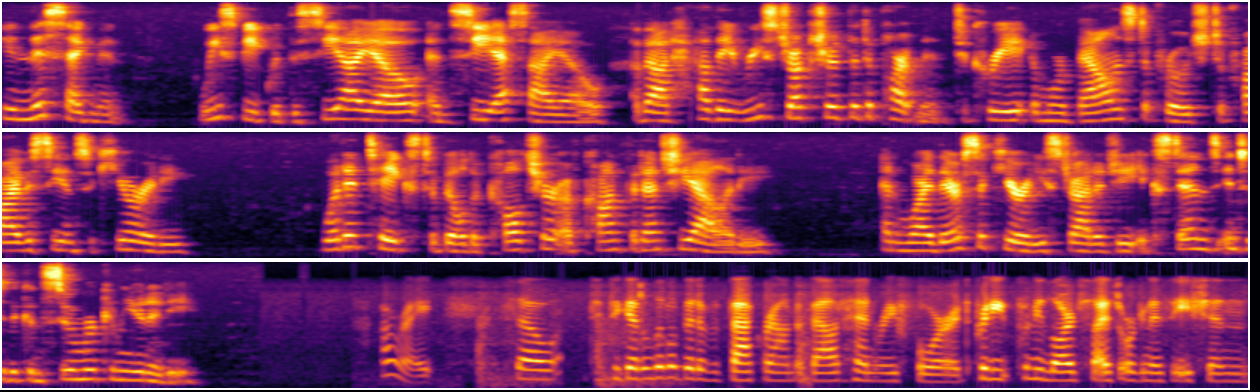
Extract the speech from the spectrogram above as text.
In this segment, we speak with the CIO and CSIO about how they restructured the department to create a more balanced approach to privacy and security, what it takes to build a culture of confidentiality, and why their security strategy extends into the consumer community. All right. So, to get a little bit of a background about Henry Ford, pretty pretty large size organization.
